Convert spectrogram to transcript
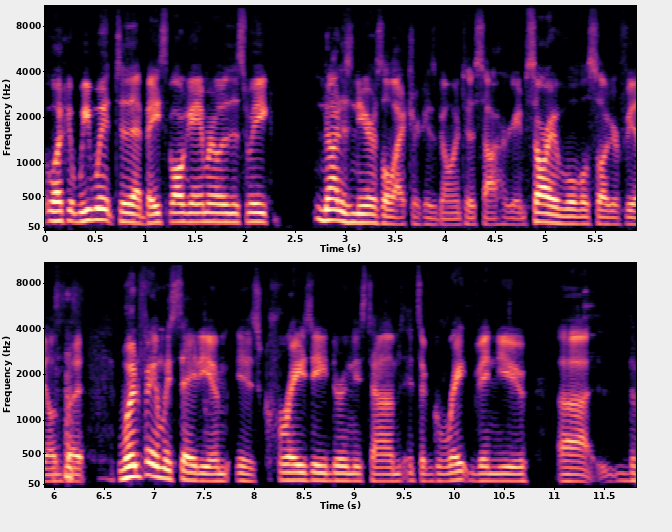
Look, we went to that baseball game earlier this week. Not as near as electric as going to a soccer game. Sorry, Louisville Slugger Field, but Lynn Family Stadium is crazy during these times. It's a great venue. Uh, the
